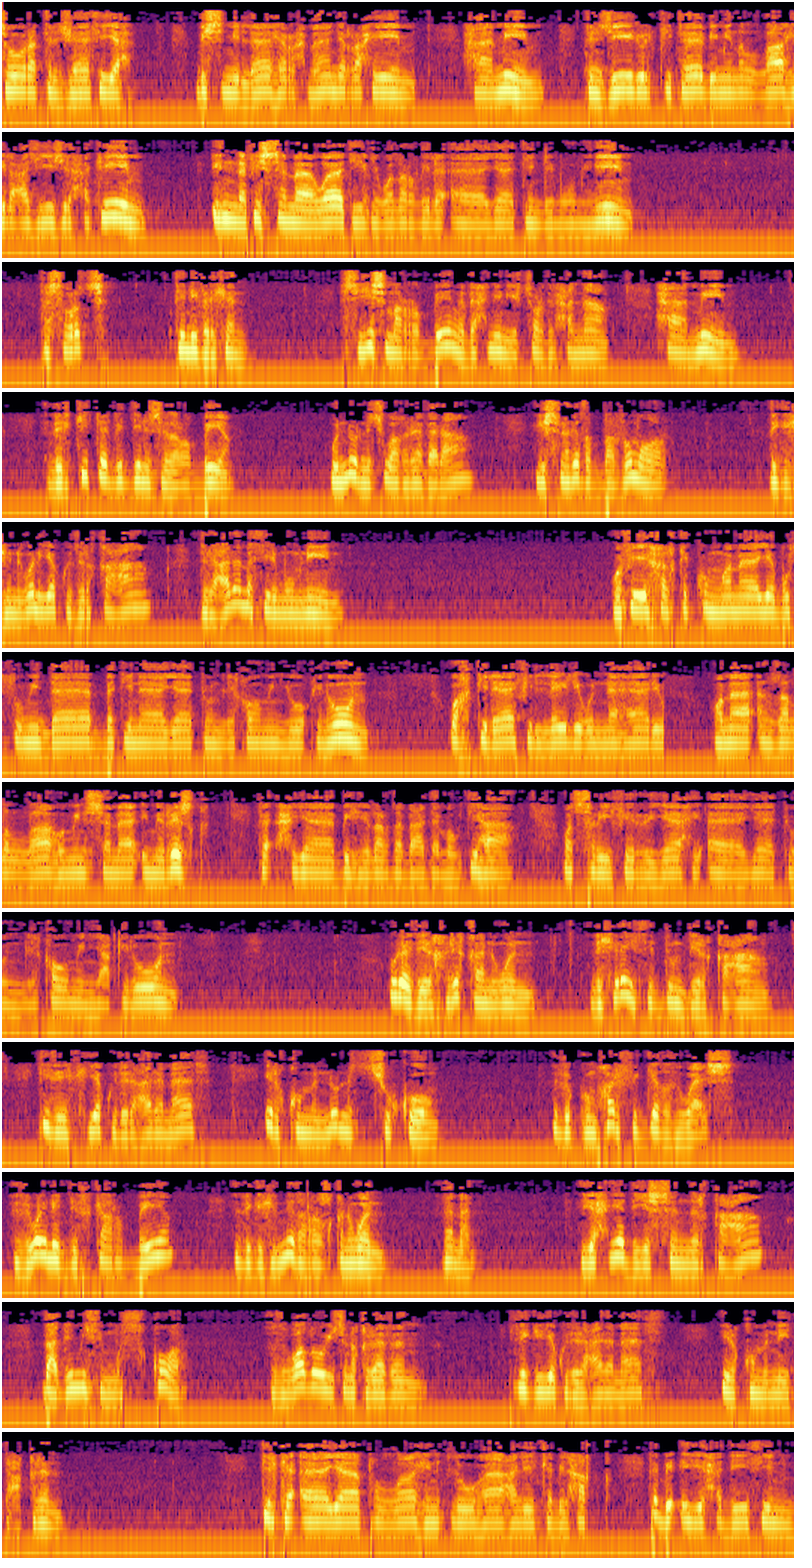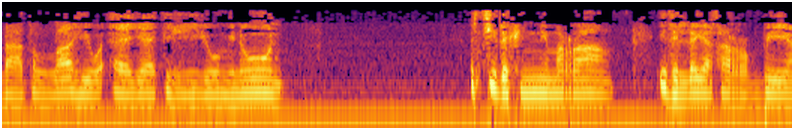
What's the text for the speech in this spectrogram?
سورة الجاثية. بسم الله الرحمن الرحيم. حاميم. تنزيل الكتاب من الله العزيز الحكيم. إن في السماوات والأرض لآيات للمؤمنين. تسورت تنفرشن سيسمى الربين ذا حنين يتشرد الحنان حاميم ذا الكتاب الدين ربي والنور نتواغ نفرا يسنى ضب الرمور. ذي جنوان يكو ذي القاعة ذي العالمة المؤمنين. وفي خلقكم وما يبث من دابة آيات لقوم يوقنون. واختلاف الليل والنهار وما أنزل الله من السماء من رزق فأحيا به الأرض بعد موتها. وتصريف الرياح آيات لقوم يعقلون. ذي الخرقة نون ذكريث الدون ذي القعان تذيك يكذ العلامات إرقم من نور نتشكو ذقم خرف قيض ذواش. ذوين الدفكار ربي ذقك النظر الرزق نون. ذمن يحيى دي السن القاعة بعد مثل مثقور ذوضو يتنقلافا ذقي يكذ العلامات إرقم مني تعقلا تلك آيات الله نتلوها عليك بالحق فبأي حديث بعد الله وآياته يؤمنون؟ استذكني مرة إذا لا يثر ربي.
